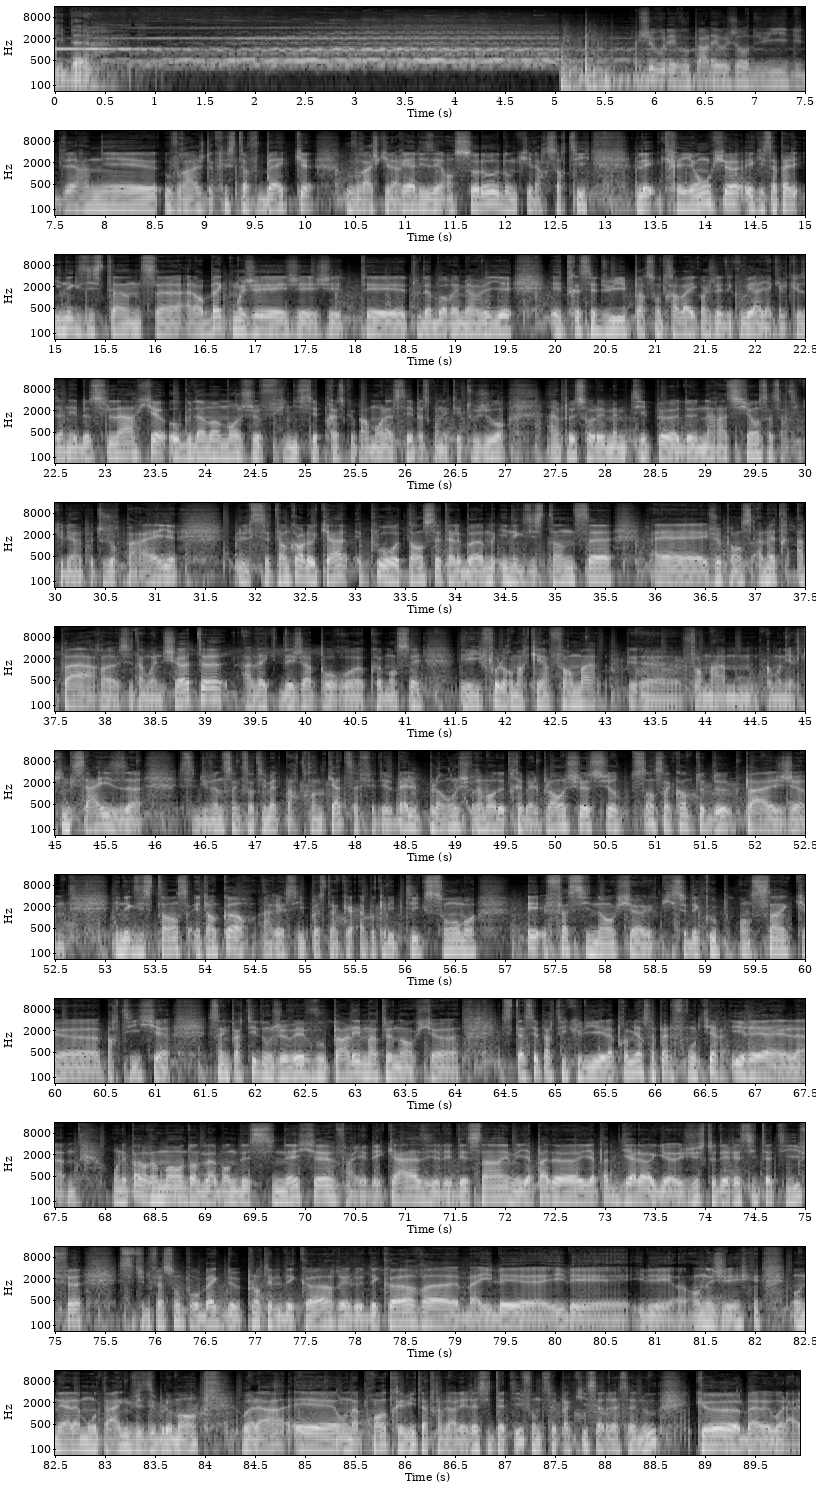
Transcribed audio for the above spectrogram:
Je voulais vous parler aujourd'hui du dernier euh, ouvrage de Christophe Beck, ouvrage qu'il a réalisé en solo, donc il a ressorti les crayons et qui s'appelle Inexistence. Alors Beck, moi j'ai été tout d'abord émerveillé et très séduit par son travail quand je l'ai découvert il y a quelques années de cela. Au bout d'un moment, je finissais presque par m'enlacer parce qu'on était toujours un peu sur le même type de narration, ça s'articulait un peu toujours pareil. C'est encore le cas. Pour autant, cet album, Inexistence, est, je pense, à mettre à part. C'est un one-shot, avec déjà pour euh, commencer, et il faut le remarquer, un format, euh, format comment dire, king size. C'est du 25 cm par 34, ça fait de belles planches, vraiment de très belles planches, sur 152 pages. Inexistence est encore un récit post-apocalyptique, sombre et fascinant, euh, qui se découpe en cinq euh, parties. Cinq parties dont je vais vous parler maintenant. Euh, C'est assez particulier. Première s'appelle Frontières irréelles. On n'est pas vraiment dans de la bande dessinée. Enfin, il y a des cases, il y a des dessins, mais il n'y a pas de, a pas de dialogue. Juste des récitatifs. C'est une façon pour Beck de planter le décor. Et le décor, euh, bah, il est, il est, il est enneigé. On est à la montagne, visiblement. Voilà. Et on apprend très vite à travers les récitatifs. On ne sait pas qui s'adresse à nous que, bah, voilà,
